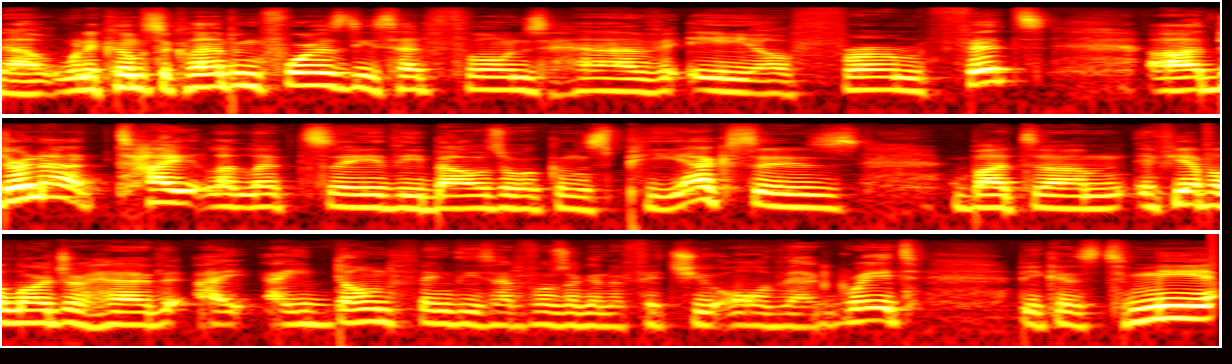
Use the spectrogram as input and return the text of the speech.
Now, when it comes to clamping force, these headphones have a, a firm fit. Uh, they're not tight, like let's say the Bowers Wilkins PXs, but um, if you have a larger head, I, I don't think these headphones are going to fit you all that great because to me,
